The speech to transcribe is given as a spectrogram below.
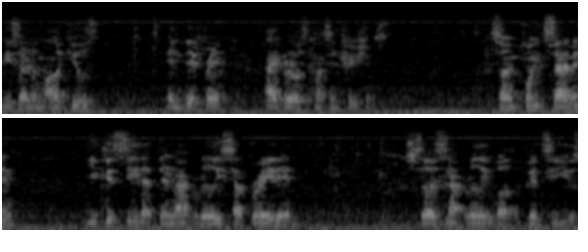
these are the molecules in different agarose concentrations. So in point seven, you can see that they're not really separated. So it's not really well good to use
